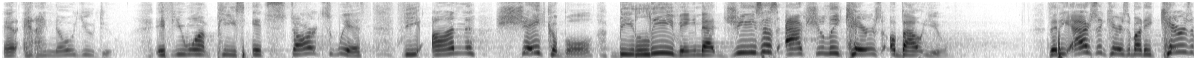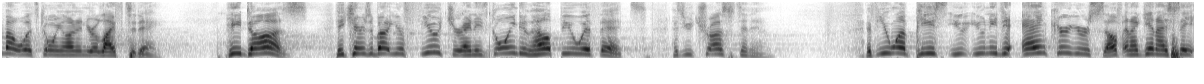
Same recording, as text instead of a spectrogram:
and, and I know you do, if you want peace, it starts with the unshakable believing that Jesus actually cares about you. That he actually cares about, he cares about what's going on in your life today. He does. He cares about your future and he's going to help you with it as you trust in him. If you want peace, you, you need to anchor yourself, and again, I say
